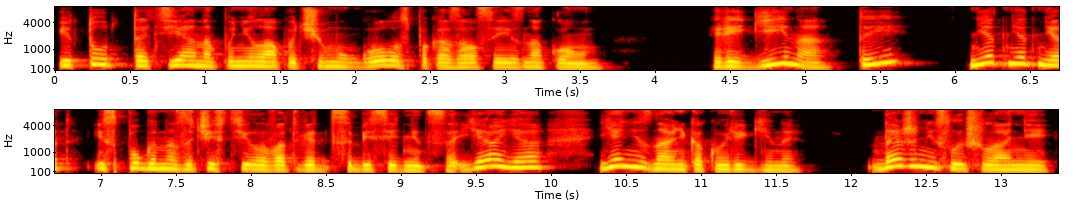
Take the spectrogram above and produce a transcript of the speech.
и тут Татьяна поняла, почему голос показался ей знакомым. «Регина, ты?» «Нет-нет-нет», — испуганно зачастила в ответ собеседница. «Я, я, я не знаю никакой Регины. Даже не слышала о ней.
